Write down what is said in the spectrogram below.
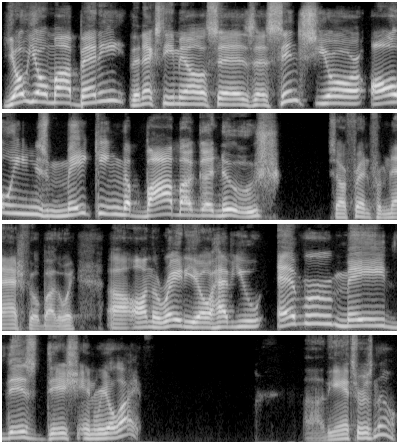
Yo Yo Ma Benny, the next email says, uh, since you're always making the baba ganoush, it's our friend from Nashville, by the way, uh, on the radio, have you ever made this dish in real life? Uh, the answer is no.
